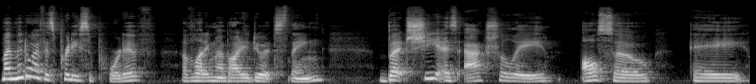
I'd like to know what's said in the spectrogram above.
My midwife is pretty supportive of letting my body do its thing, but she is actually also a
